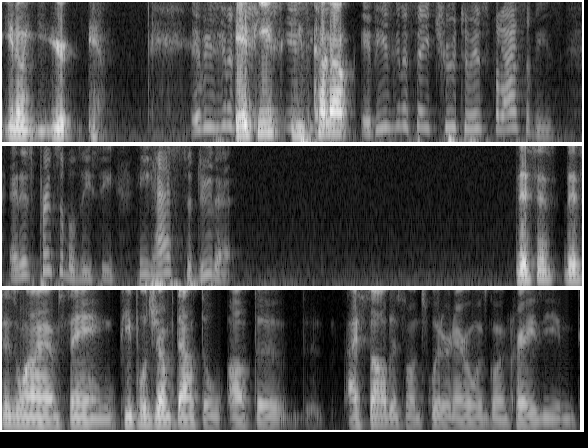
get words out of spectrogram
you know you're. If he's gonna, If he's- he's he- come out- if he's gonna say true to his philosophies and his principles, EC, he has to do that. This is this is why I'm saying people jumped out the out the. I saw this on Twitter and everyone's going crazy and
